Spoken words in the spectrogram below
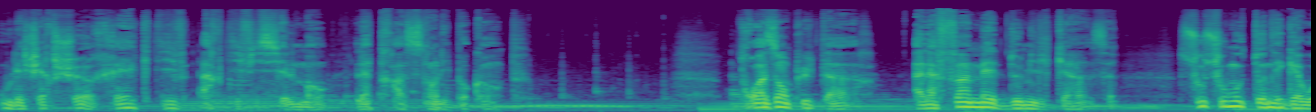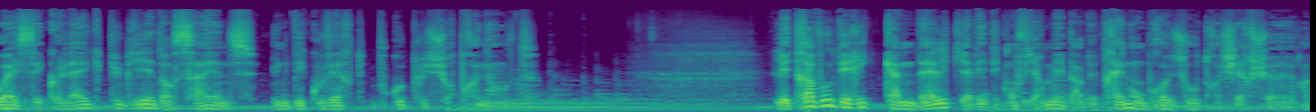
où les chercheurs réactivent artificiellement la trace dans l'hippocampe. Trois ans plus tard, à la fin mai 2015, Susumu Tonegawa et ses collègues publiaient dans Science une découverte beaucoup plus surprenante. Les travaux d'Eric Kandel, qui avaient été confirmés par de très nombreux autres chercheurs,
